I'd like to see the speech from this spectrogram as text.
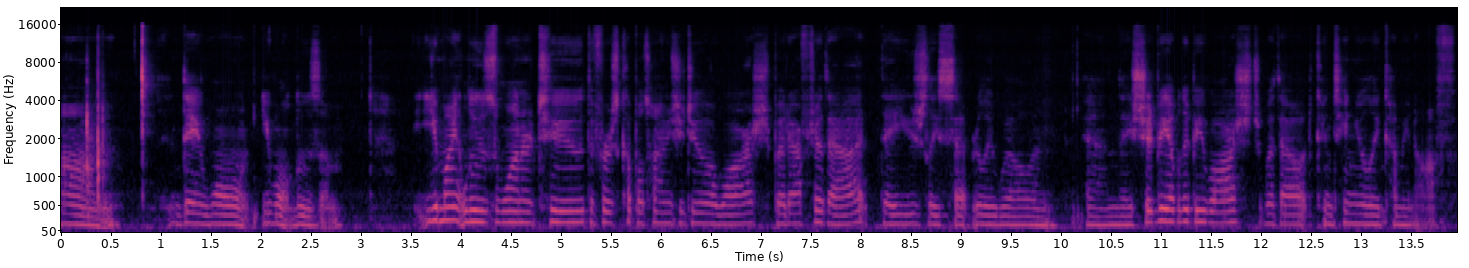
um, they won't, you won't lose them. You might lose one or two the first couple times you do a wash, but after that, they usually set really well and, and they should be able to be washed without continually coming off.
